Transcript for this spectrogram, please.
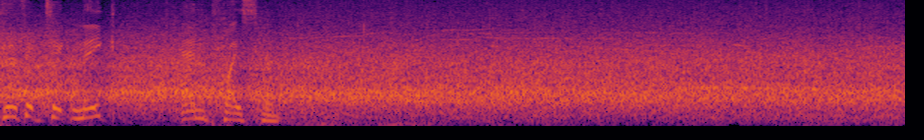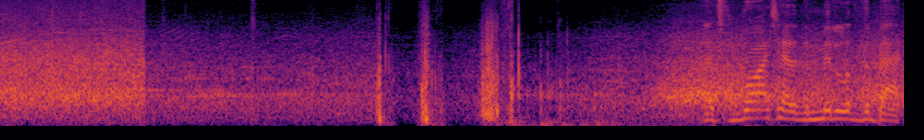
Perfect technique and placement. That's right out of the middle of the bat.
